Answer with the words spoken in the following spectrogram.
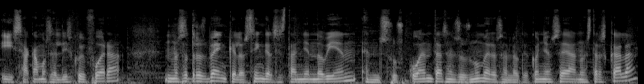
y sacamos el disco y fuera, nosotros ven que los singles están yendo bien en sus cuentas, en sus números, en lo que coño sea a nuestra escala,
